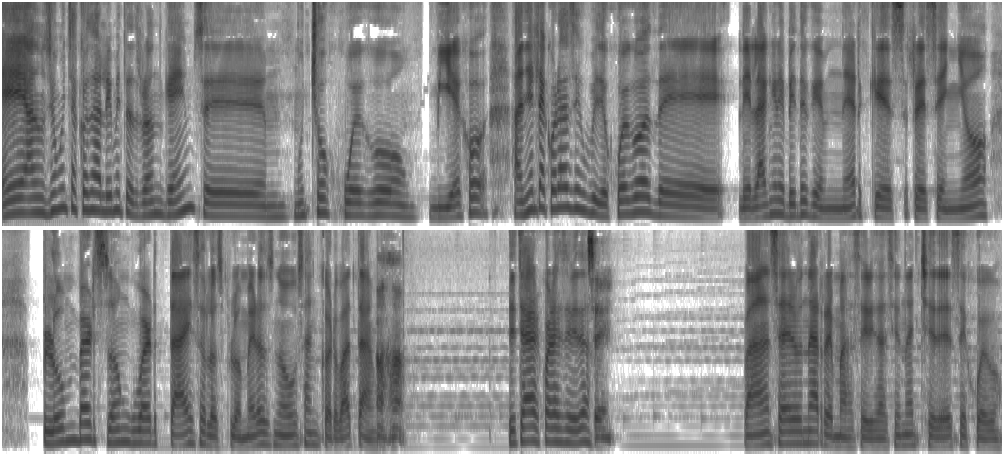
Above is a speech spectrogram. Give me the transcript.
Eh, anunció muchas cosas Limited Run Games, eh, mucho juego viejo. Daniel, ¿te acuerdas del videojuego de, del Angry Video Game Nerd que es- reseñó Plumbers Don't Wear Ties o los plomeros no usan corbata? Ajá, ¿Sí te acuerdas cuál es ese video? sí. Van a hacer una remasterización HD de ese juego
